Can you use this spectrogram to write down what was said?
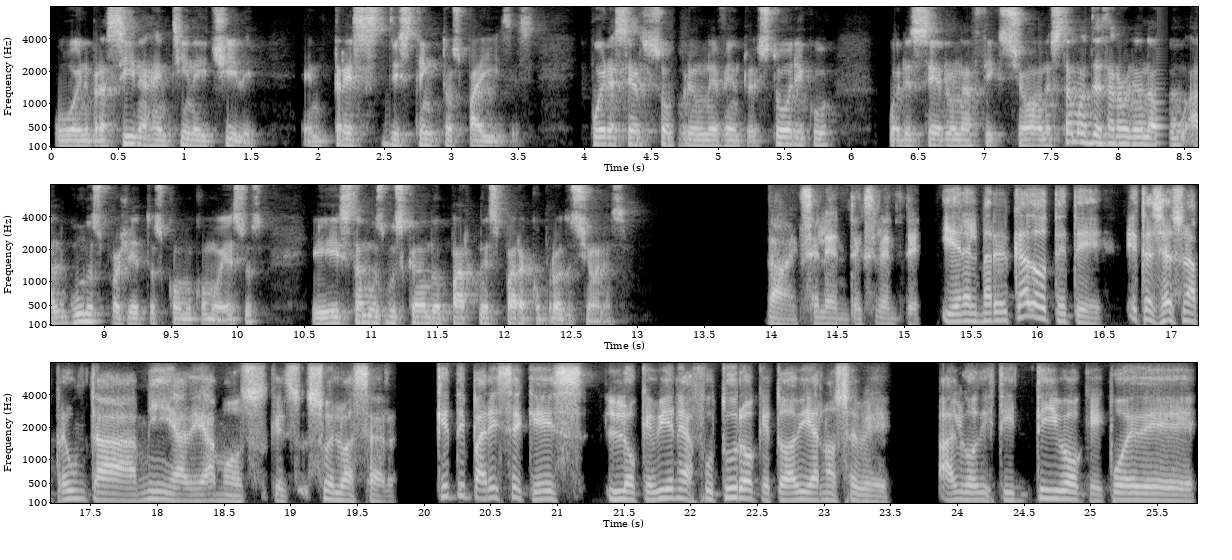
o en Brasil, Argentina y Chile, en tres distintos países. Puede ser sobre un evento histórico, puede ser una ficción. Estamos desarrollando algunos proyectos como, como esos y estamos buscando partners para coproducciones. No, excelente, excelente. Y en el mercado TT, esta ya es una pregunta mía, digamos, que suelo hacer. ¿Qué te parece que es lo que viene a futuro que todavía no se ve? Algo distintivo que puede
